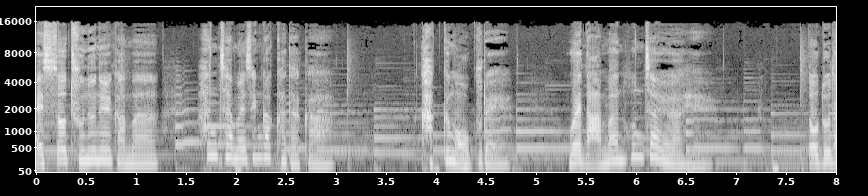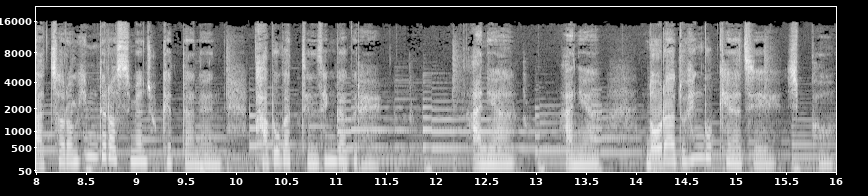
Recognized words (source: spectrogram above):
애써 두 눈을 감아 한참을 생각하다가 가끔 억울해. 왜 나만 혼자여야 해? 너도 나처럼 힘들었으면 좋겠다는 바보 같은 생각을 해. 아니야, 아니야. 너라도 행복해야지 싶어.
